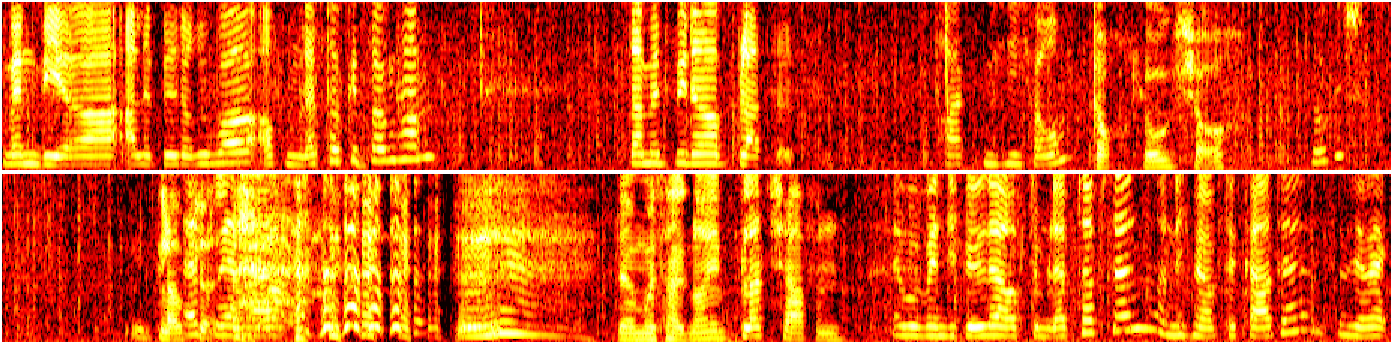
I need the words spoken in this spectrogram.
wenn wir alle Bilder rüber auf dem Laptop gezogen haben, damit wieder Platz ist. Fragt mich nicht warum. Doch, logisch auch. Logisch. Glaub schon. Erklär mal. Der muss halt neuen Platz schaffen. ja, aber wenn die Bilder auf dem Laptop sind und nicht mehr auf der Karte, sind sie weg.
